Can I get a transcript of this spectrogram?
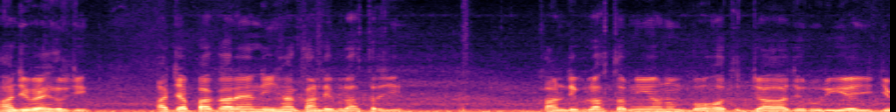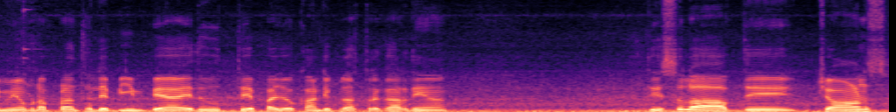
ਹਾਂਜੀ ਵਾਹਿਗੁਰੂ ਜੀ। ਅੱਜ ਆਪਾਂ ਕਰ ਰਹੇ ਹਾਂ ਨੀਹਾਂ ਕਾਂਡੀ ਪਲਾਸਟਰ ਜੀ। ਕਾਂਡੀ ਪਲਾਸਟਰ ਨੀਹਾਂ ਨੂੰ ਬਹੁਤ ਜ਼ਿਆਦਾ ਜ਼ਰੂਰੀ ਹੈ ਜੀ। ਜਿਵੇਂ ਆਪਣਾ ਆਪਣਾ ਥੱਲੇ ਬੀਮ ਪਿਆ, ਇਹਦੇ ਉੱਤੇ ਆਪਾਂ ਜੋ ਕਾਂਡੀ ਪਲਾਸਟਰ ਕਰਦੇ ਹਾਂ, ਤੇ ਸਲਾਬ ਦੇ ਚਾਂਸ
